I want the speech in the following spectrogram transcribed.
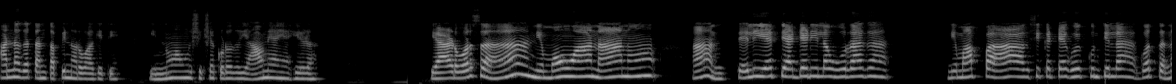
ಅನ್ನದ ತನ್ನ ತಪ್ಪಿನ ಅರಿವಾಗೈತಿ. ಇನ್ನೂ ಅವ್ನು ಶಿಕ್ಷೆ ಕೊಡೋದು ಯಾವ ನ್ಯಾಯ ಹೇಳ? ಎರಡು ವರ್ಷ, ನಿಮ್ಮವ್ವ, ನಾನು, ಆ, ತಲಿ ಎತ್ತಿ ಅಡ್ಡಾಡಿಲ್ಲ ಊರಾಗ. ನಿಮ್ಮಪ್ಪ ಅಗಸಿಕಟ್ಟೆಗೆ ಹೋಗಿ ಕುಂತಿಲ್ಲ, ಗೊತ್ತನ?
